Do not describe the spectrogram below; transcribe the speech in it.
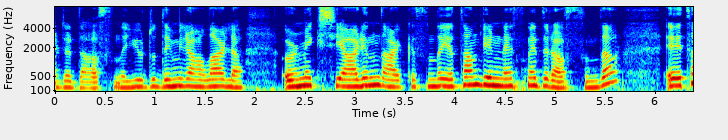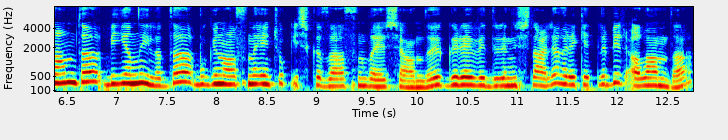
fabrikalardır da aslında. Yurdu demir ağlarla örmek şiarının da arkasında yatan bir nesnedir aslında. E, tam da bir yanıyla da bugün aslında en çok iş kazasında yaşandığı grev ve direnişlerle hareketli bir alanda.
